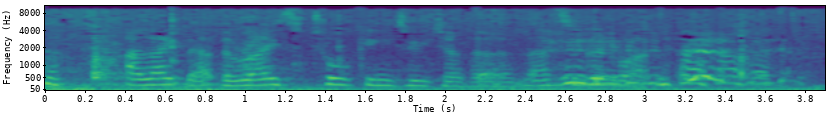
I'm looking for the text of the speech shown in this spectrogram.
I like that. The rice talking to each other. That's a good one.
